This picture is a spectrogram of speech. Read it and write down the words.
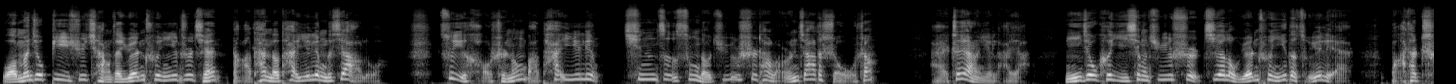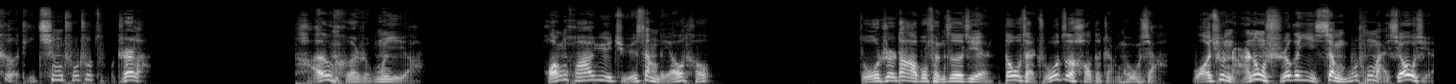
我们就必须抢在袁春怡之前打探到太医令的下落，最好是能把太医令亲自送到居士他老人家的手上。哎，这样一来呀，你就可以向居士揭露袁春怡的嘴脸，把他彻底清除出组织了。谈何容易啊！黄华玉沮丧的摇头。组织大部分资金都在竹字号的掌控下，我去哪儿弄十个亿向梧桐买消息？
